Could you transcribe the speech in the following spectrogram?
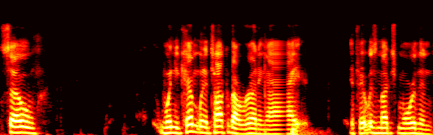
so when you come when you talk about running, I if it was much more than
